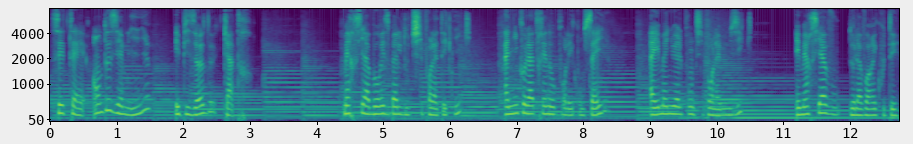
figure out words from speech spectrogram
C'était En deuxième ligne, épisode 4. Merci à Boris Balducci pour la technique, à Nicolas Traîneau pour les conseils, à Emmanuel Ponty pour la musique, et merci à vous de l'avoir écouté.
